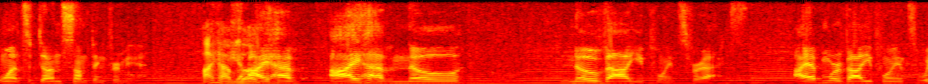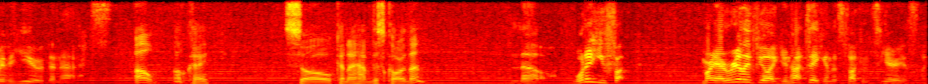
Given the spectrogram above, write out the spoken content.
once done something for me. I have though. I have I have no no value points for X. I have more value points with you than X. Oh, okay. So can I have this car then? No. What are you fu- Marty, I really feel like you're not taking this fucking seriously.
